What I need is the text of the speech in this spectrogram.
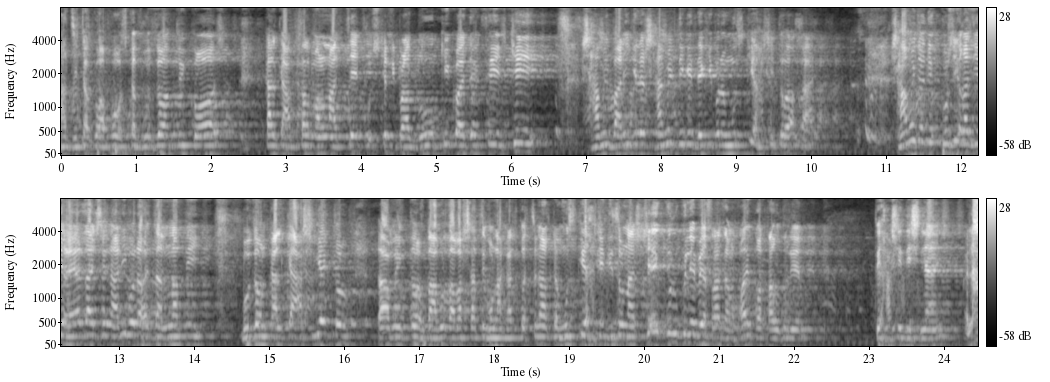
আর যেটা গপসকা বুঝো তুই কস, কালকে আফসাল মাল নাচছে পুষ্কানি পাড়া দু, কি কয় দেখছিস? কি? স্বামী বাড়ি গেলে স্বামীর দিকে দেখি বলে মুস্কি হাসি তো আসায় স্বামী যদি খুশি হাজি হয়ে যায়, সে নারী বলে হয় জান্নাতি। বুঝুন, কালকে আসিয়াই তোর আমি তোর বাবুর বাবার সাথে মোলাকাত করছে না, একটা মুস্কি হাসি দিস না, সেই গুলগুলি বেসরা দাম, হয় কথা উঠলে তুই হাসি দিস নাই? না।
